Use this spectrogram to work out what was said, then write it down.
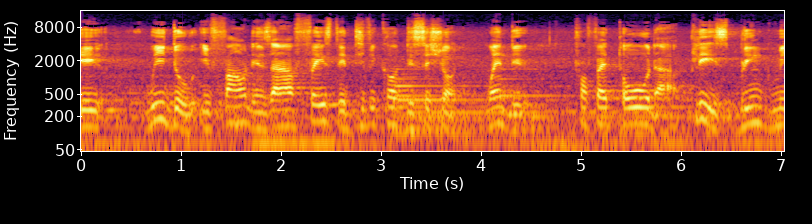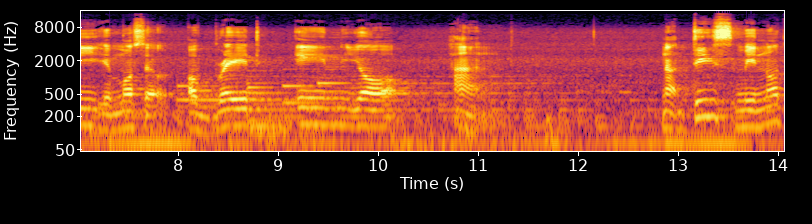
the widow he found in Zarephath a difficult decision when the prophet told her, Please bring me a morsel of bread in your hand. Now, this may not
